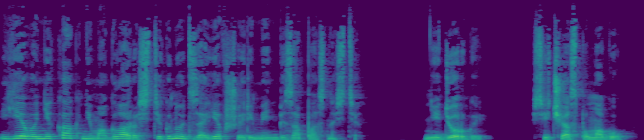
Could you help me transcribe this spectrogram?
Ева никак не могла расстегнуть заевший ремень безопасности. Не дергай. Сейчас помогу.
